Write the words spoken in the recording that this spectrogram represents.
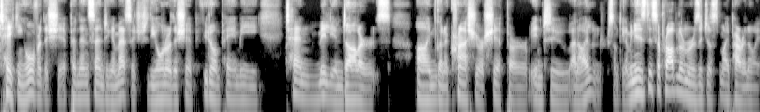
taking over the ship and then sending a message to the owner of the ship if you don't pay me $10 million i'm going to crash your ship or into an island or something i mean is this a problem or is it just my paranoia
